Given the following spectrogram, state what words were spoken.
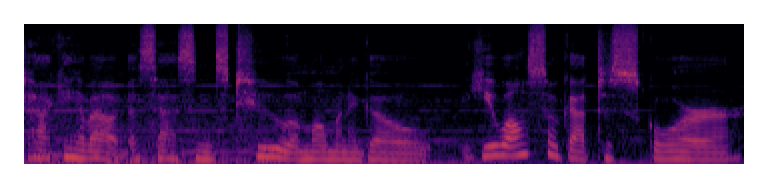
Talking about Assassins 2 a moment ago, you also got to score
